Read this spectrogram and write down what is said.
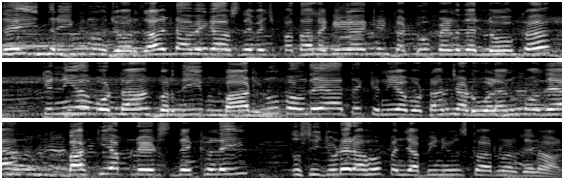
23 ਤਰੀਕ ਨੂੰ ਜੋ ਰਿਜ਼ਲਟ ਆਵੇਗਾ, ਉਸ ਦੇ ਵਿੱਚ ਪਤਾ ਲੱਗੇਗਾ ਕਿ ਕੱਟੂ ਪਿੰਡ ਦੇ ਲੋਕ ਕਿੰਨੀਆਂ ਵੋਟਾਂ ਗੁਰਦੀਪ ਬਾਠ ਨੂੰ ਪਾਉਂਦੇ ਆ ਤੇ ਕਿੰਨੀਆਂ ਵੋਟਾਂ ਝਾੜੂ ਵਾਲਿਆਂ ਨੂੰ ਪਾਉਂਦੇ ਆ। ਬਾਕੀ ਅਪਡੇਟਸ ਦੇਖਣ ਲਈ ਤੁਸੀਂ ਜੁੜੇ ਰਹੋ ਪੰਜਾਬੀ ਨਿਊਜ਼ ਕਾਰਨਰ ਦੇ ਨਾਲ।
